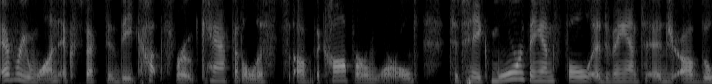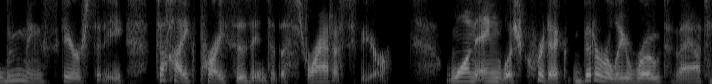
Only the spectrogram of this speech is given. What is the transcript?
Everyone expected the cutthroat capitalists of the copper world to take more than full advantage of the looming scarcity to hike prices into the stratosphere. One English critic bitterly wrote that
